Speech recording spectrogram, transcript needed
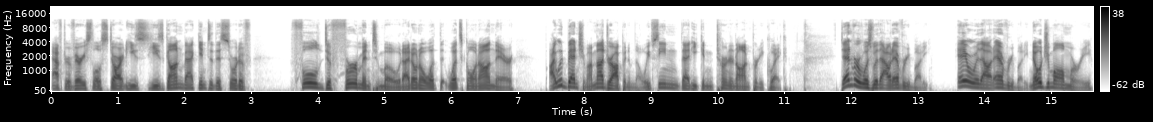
after a very slow start. He's he's gone back into this sort of full deferment mode. I don't know what the, what's going on there. I would bench him. I'm not dropping him, though. We've seen that he can turn it on pretty quick. Denver was without everybody. They were without everybody. No Jamal Murray,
